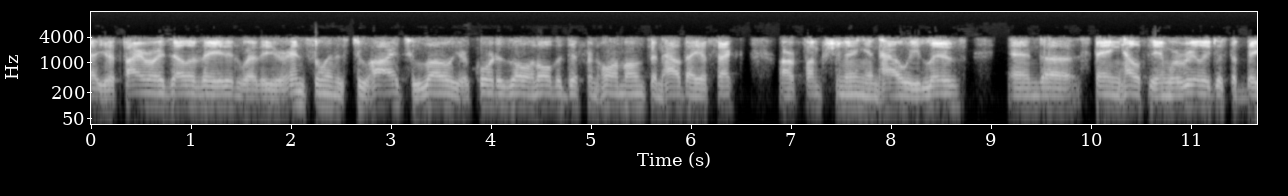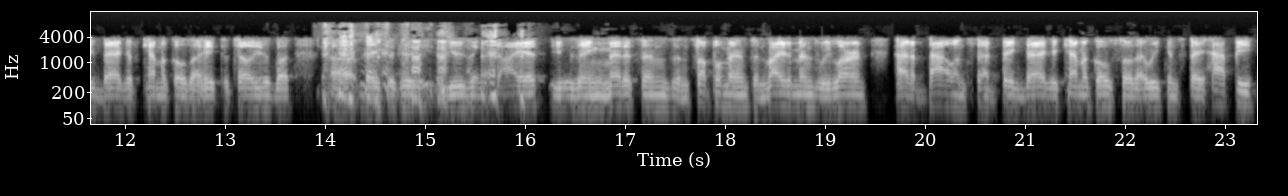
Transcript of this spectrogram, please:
uh, your thyroid's elevated, whether your insulin is too high, too low, your cortisol, and all the different hormones, and how they affect our functioning and how we live and uh, staying healthy. And we're really just a big bag of chemicals. I hate to tell you, but uh, basically using diet, using medicines and supplements and vitamins, we learn how to balance that big bag of chemicals so that we can stay happy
